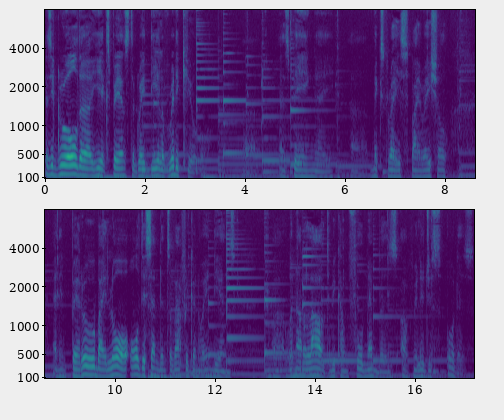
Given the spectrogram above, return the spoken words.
As he grew older, he experienced a great deal of ridicule uh, as being mixed race, biracial, and in Peru, by law, all descendants of African or Indians uh, were not allowed to become full members of religious orders.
